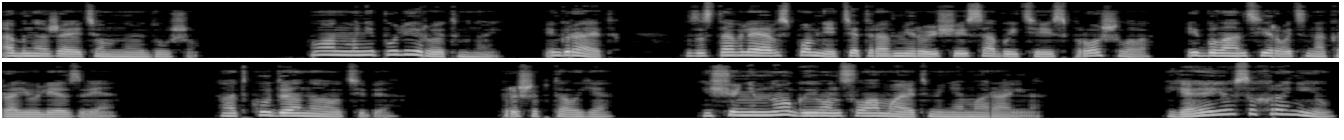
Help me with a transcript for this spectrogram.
обнажая темную душу. Он манипулирует мной, играет, заставляя вспомнить те травмирующие события из прошлого и балансировать на краю лезвия. «Откуда она у тебя?» — прошептал я. «Еще немного, и он сломает меня морально». Я ее сохранил.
